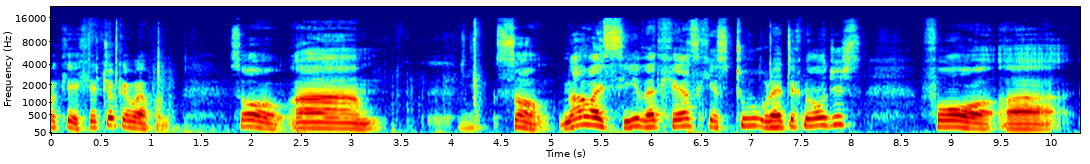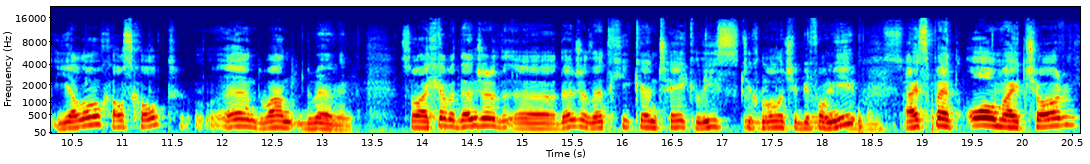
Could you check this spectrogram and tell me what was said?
Okay, he took a weapon. So, um, Yeah. so now I see that he has his two red technologies for uh, yellow household and one dwelling. So I have a danger, uh, danger that he can take this technology before me. weapons. I spent all my turn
